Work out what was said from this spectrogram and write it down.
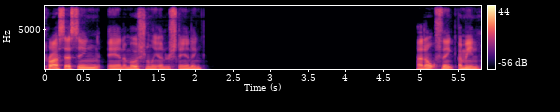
processing and emotionally understanding. I don't think, I mean,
